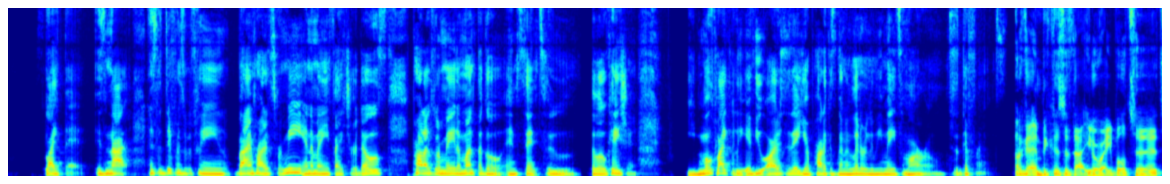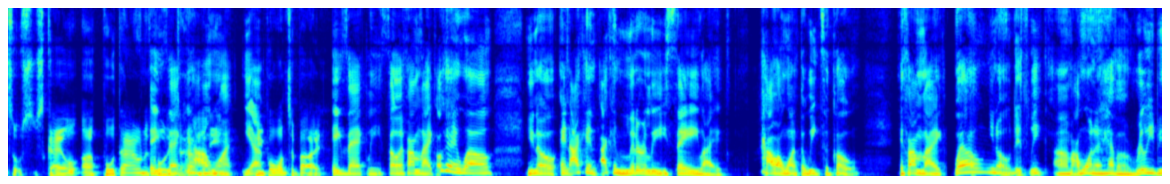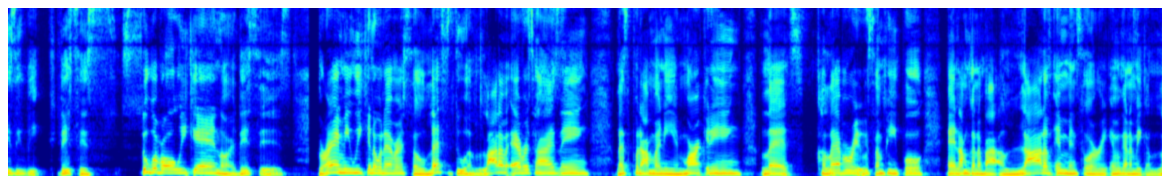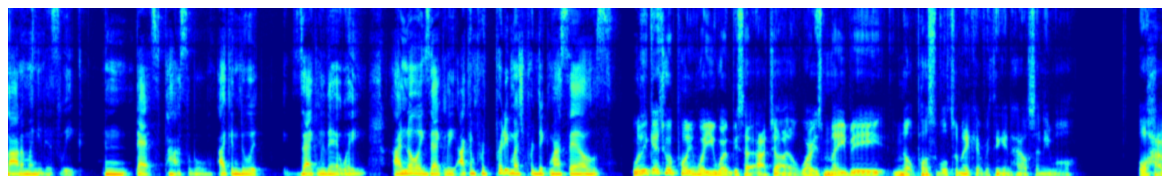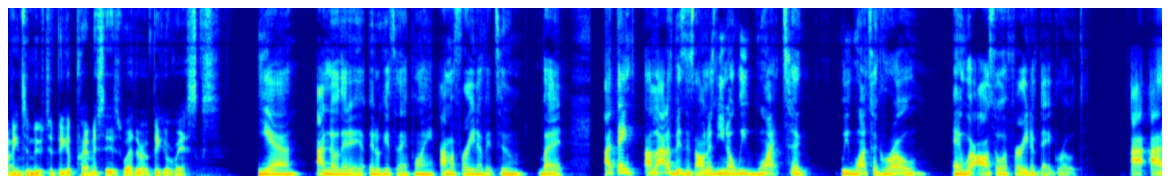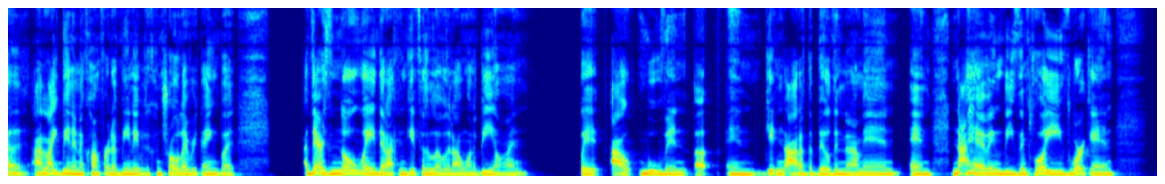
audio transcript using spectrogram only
like that. It's not, it's the difference between buying products for me and a manufacturer. Those products were made a month ago and sent to the location. Most likely, if you order today, your product is going to literally be made tomorrow. It's a difference. Okay, and because of that, you're able to sort of scale up or down according exactly to how, how many I want. Yep. people want to buy. Exactly. So if I'm like, okay, well, you know, and I can I can literally say like how I want the week to go. If I'm like, well, you know, this week um, I want to have a really busy week. This is Super Bowl weekend or this is Grammy weekend or whatever. So let's do a lot of advertising. Let's put our money in marketing. Let's collaborate with some people. And I'm going to buy a lot of inventory and we're going to make a lot of money this week. And that's possible. I can do it exactly that way. I know exactly, I can pr- pretty much predict my sales Will it get to a point where you won't be so agile, where it's maybe not possible to make everything in house anymore? Or having to move to bigger premises where there are bigger risks? Yeah, I know that it, it'll get to that point. I'm afraid of it too. But I think a lot of business owners, you know, we want to we want to grow and we're also afraid of that growth. I, I I like being in the comfort of being able to control everything, but there's no way that I can get to the level that I want to be on without moving up and getting out of the building that I'm in and not having these employees working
